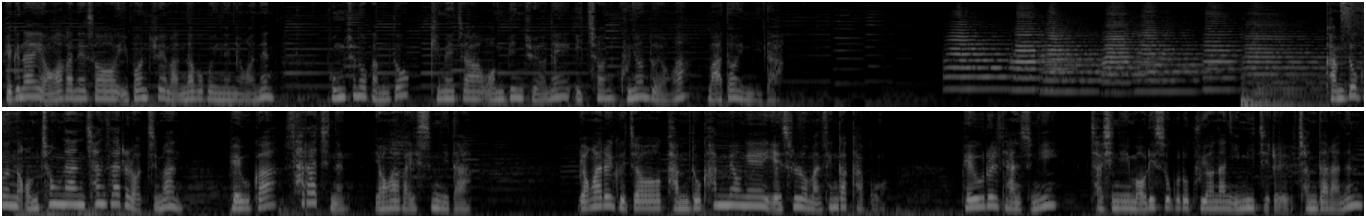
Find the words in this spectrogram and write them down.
백은하의 영화관에서 이번 주에 만나보고 있는 영화는 봉준호 감독, 김혜자, 원빈 주연의 2009년도 영화 마더입니다. 감독은 엄청난 찬사를 얻지만 배우가 사라지는 영화가 있습니다. 영화를 그저 감독 한 명의 예술로만 생각하고 배우를 단순히 자신이 머릿속으로 구현한 이미지를 전달하는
